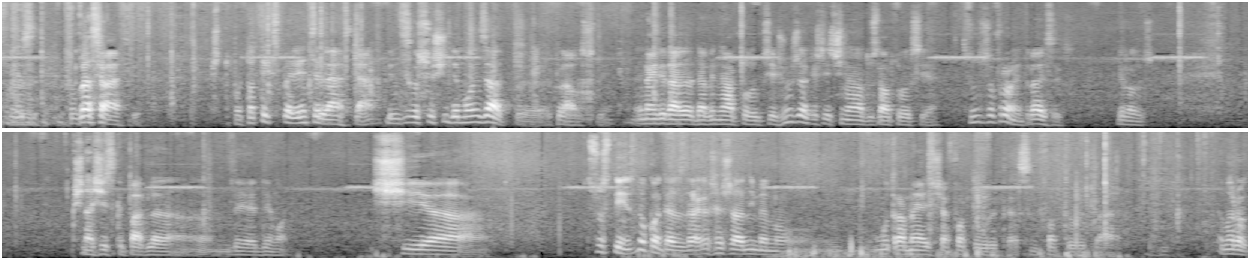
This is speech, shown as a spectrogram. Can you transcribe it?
Vă dați seama. Și după toate experiențele astea, bineînțeles că s-a și demonizat uh, Claus, știi? înainte de a, de a veni la ortodoxie. Și nu știu dacă știți cine l-a dus la ortodoxie. Sfântul Sofronie, de la Essex. El l-a dus. Și n-a și scăpat la, de demon. Și uh, susțins, nu contează, dragă, și așa nimeni nu... Mutra mea e așa foarte urâtă, sunt foarte urât la... Mă rog,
